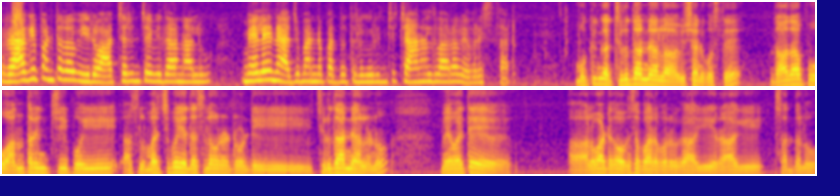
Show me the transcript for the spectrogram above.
రాగి పంటలో వీరు ఆచరించే విధానాలు మేలైన యాజమాన్య పద్ధతుల గురించి ఛానల్ ద్వారా వివరిస్తారు. ముఖ్యంగా చిరుధాన్యాల విషయానికి వస్తే దాదాపు అంతరించిపోయి అసలు మర్చిపోయే దశలో ఉన్నటువంటి ఈ చిరుధాన్యాలను మేమైతే అలవాటుగా వంశపారపరంగా ఈ రాగి సద్దలు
